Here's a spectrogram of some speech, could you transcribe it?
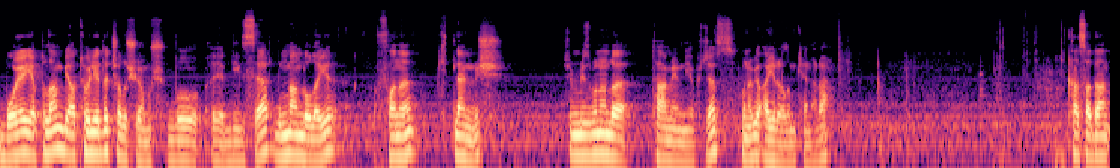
Boya yapılan bir atölyede çalışıyormuş bu e, bilgisayar. Bundan dolayı fanı kilitlenmiş. Şimdi biz bunun da tamirini yapacağız. Bunu bir ayıralım kenara. Kasadan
